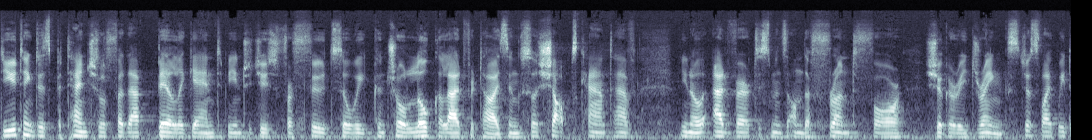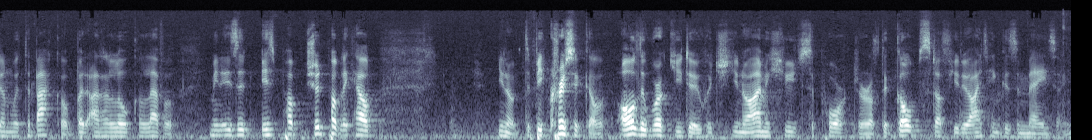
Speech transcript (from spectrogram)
do you think there's potential for that bill again to be introduced for food so we control local advertising so shops can't have you know, advertisements on the front for sugary drinks, just like we've done with tobacco, but at a local level. I mean, is it is pub should public health, you know, to be critical? All the work you do, which you know, I'm a huge supporter of the gulp stuff you do. I think is amazing,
